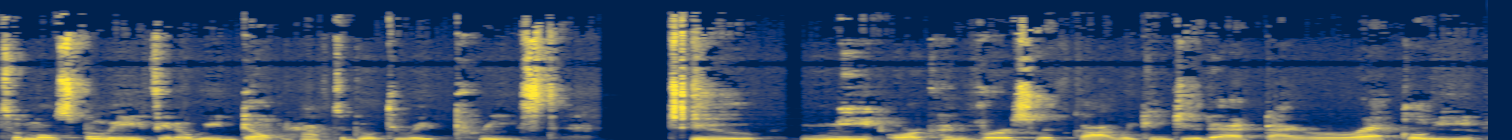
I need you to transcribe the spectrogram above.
to, most belief, you know, we don't have to go through a priest to meet or converse with God. We can do that directly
